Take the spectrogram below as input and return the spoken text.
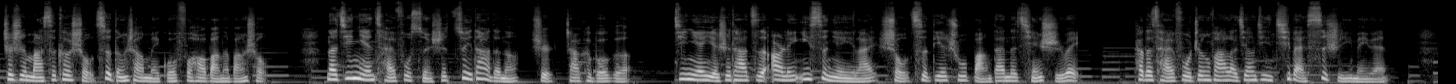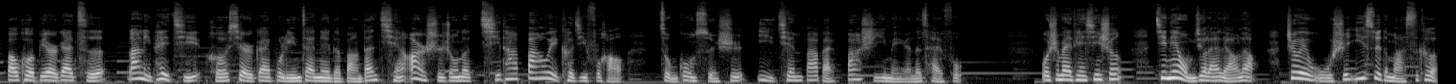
这是马斯克首次登上美国富豪榜的榜首。那今年财富损失最大的呢是扎克伯格，今年也是他自2014年以来首次跌出榜单的前十位，他的财富蒸发了将近740亿美元，包括比尔盖茨、拉里佩奇和谢尔盖布林在内的榜单前二十中的其他八位科技富豪，总共损失1880亿美元的财富。我是麦田新生，今天我们就来聊聊这位51岁的马斯克，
